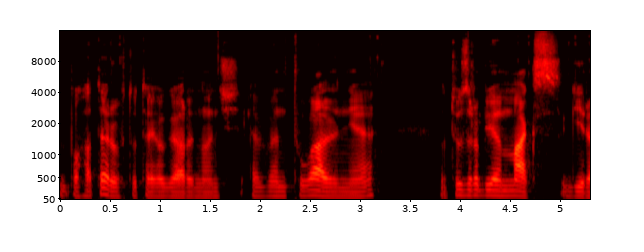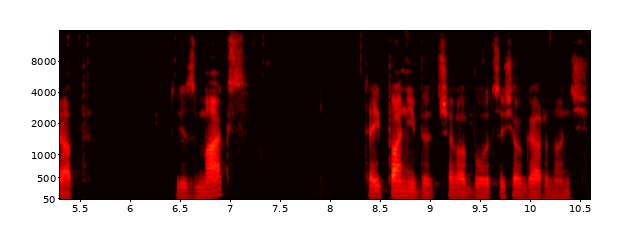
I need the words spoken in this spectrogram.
bohaterów tutaj ogarnąć. Ewentualnie. No tu zrobiłem max gear up. Tu jest max. Tej pani by trzeba było coś ogarnąć.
